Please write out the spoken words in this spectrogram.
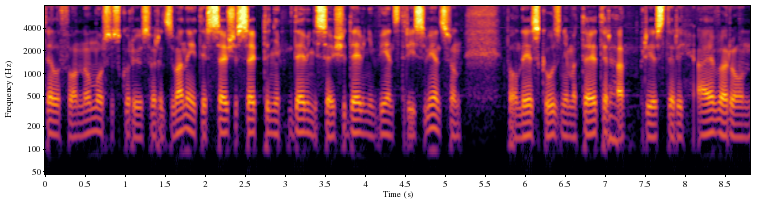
telefona numurs, uz kuru jūs varat zvanīt, ir 67 969 131, un paldies, ka uzņemat ēterā priesteri Aivaru un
